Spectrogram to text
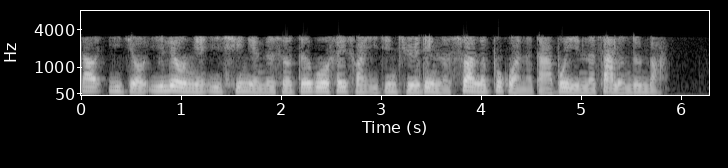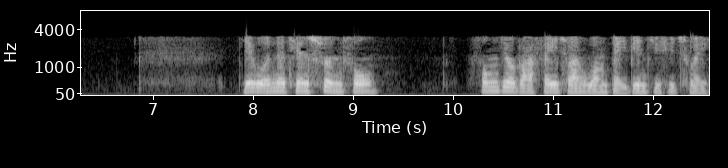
到一九一六年、一七年的时候，德国飞船已经决定了，算了，不管了，打不赢了，炸伦敦吧。结果那天顺风，风就把飞船往北边继续吹，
